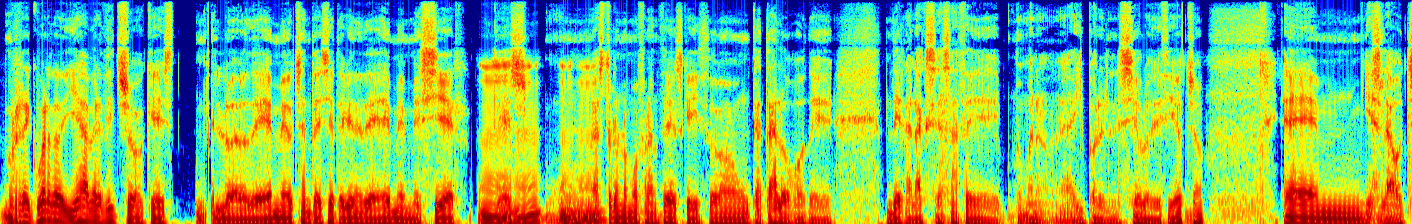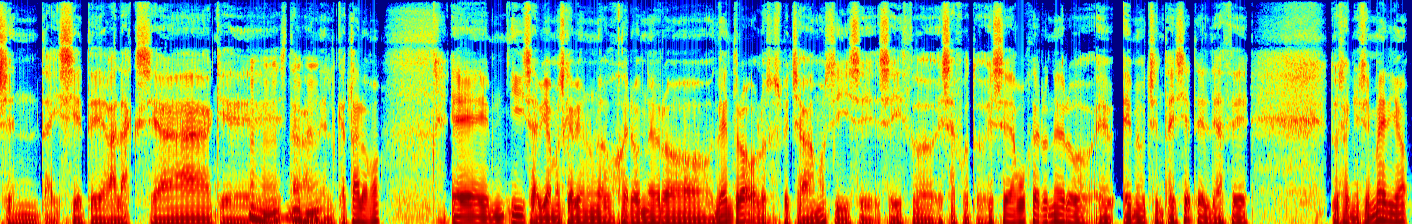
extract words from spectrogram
Recuerdo ya haber dicho que es- lo de M87 viene de M. Messier, que es un astrónomo francés que hizo un catálogo de, de galaxias hace, bueno, ahí por el siglo XVIII. Eh, y es la 87 galaxia que estaba en el catálogo. Eh, y sabíamos que había un agujero negro dentro, o lo sospechábamos, y se, se hizo esa foto. Ese agujero negro eh, M87, el de hace dos años y medio,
